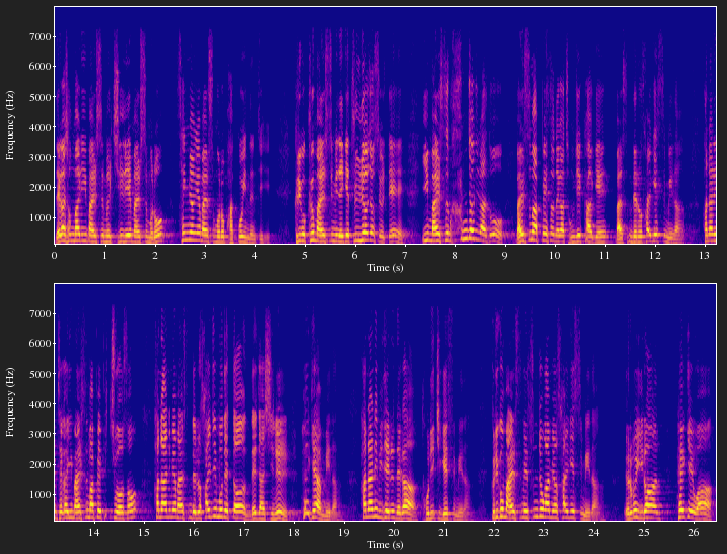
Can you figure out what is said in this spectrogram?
내가 정말 이 말씀을 진리의 말씀으로 생명의 말씀으로 받고 있는지 그리고 그 말씀이 내게 들려졌을 때 이 말씀 한 절이라도 말씀 앞에서 내가 정직하게 말씀대로 살겠습니다. 하나님 제가 이 말씀 앞에 비추어서 하나님의 말씀대로 살지 못했던 내 자신을 회개합니다. 하나님 이제는 내가 돌이키겠습니다. 그리고 말씀에 순종하며 살겠습니다. 여러분 이러한 회개와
